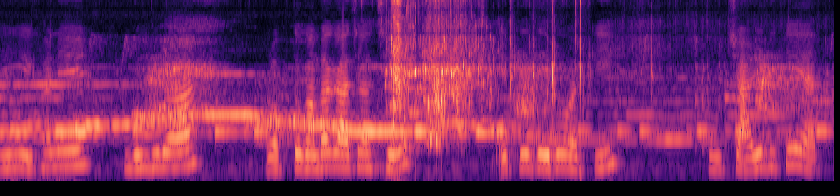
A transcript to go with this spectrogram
এই এখানে বন্ধুরা রক্তগাঁদা গাছ আছে। এতে দেবো আর কি। তো চারিদিকে এত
